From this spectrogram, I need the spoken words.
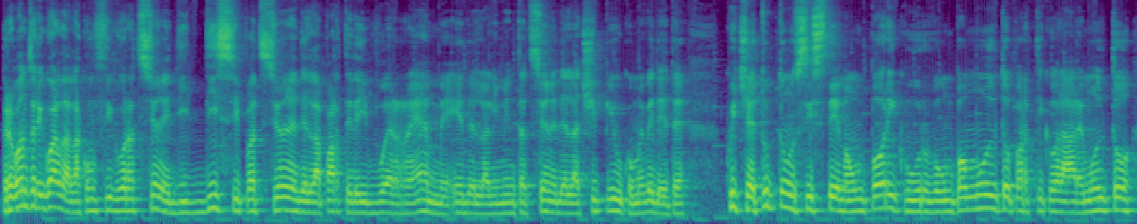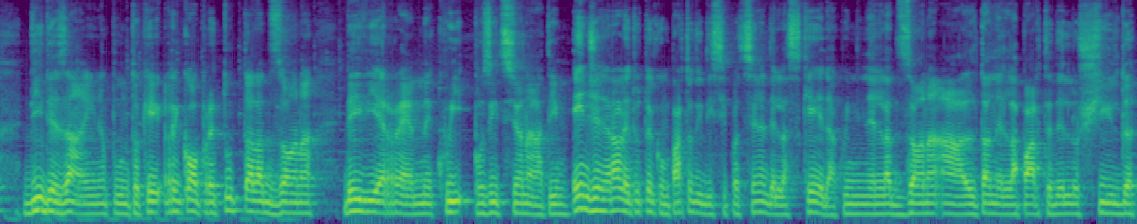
Per quanto riguarda la configurazione di dissipazione della parte dei VRM e dell'alimentazione della CPU, come vedete, qui c'è tutto un sistema un po' ricurvo, un po' molto particolare, molto di design appunto, che ricopre tutta la zona dei VRM qui posizionati e in generale tutto il comparto di dissipazione della scheda, quindi nella zona alta, nella parte dello shield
